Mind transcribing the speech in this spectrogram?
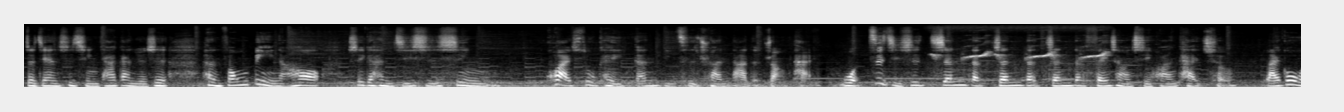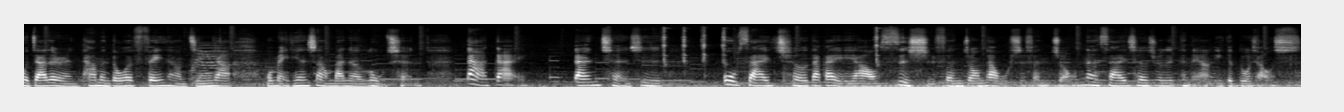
这件事情，它感觉是很封闭，然后是一个很及时性、快速可以跟彼此穿搭的状态。我自己是真的、真的、真的非常喜欢开车，来过我家的人，他们都会非常惊讶我每天上班的路程，大概单程是。不塞车大概也要四十分钟到五十分钟，那塞车就是可能要一个多小时。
